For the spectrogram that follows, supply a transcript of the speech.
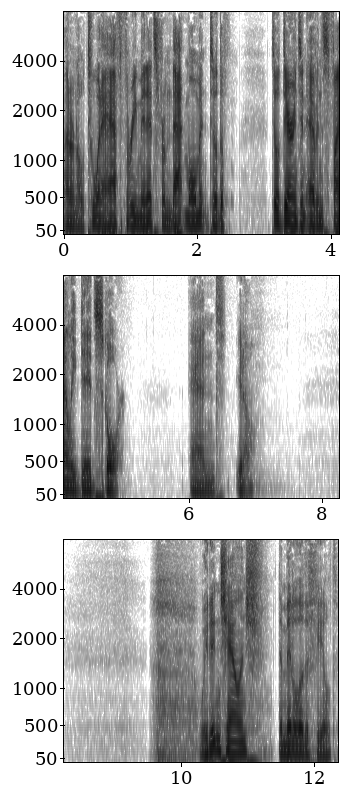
I don't know, two and a half, three minutes from that moment until the till Darrynton Evans finally did score. And, you know, we didn't challenge the middle of the field.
